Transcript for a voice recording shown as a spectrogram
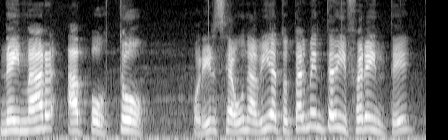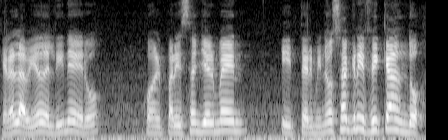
Neymar apostó por irse a una vía totalmente diferente, que era la vía del dinero, con el Paris Saint Germain, y terminó sacrificando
